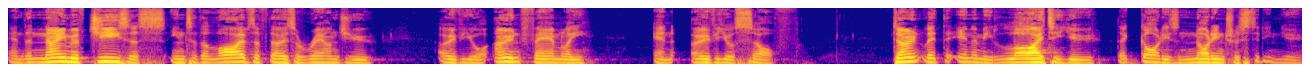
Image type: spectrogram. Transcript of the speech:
and the name of Jesus into the lives of those around you, over your own family, and over yourself. Don't let the enemy lie to you that God is not interested in you.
